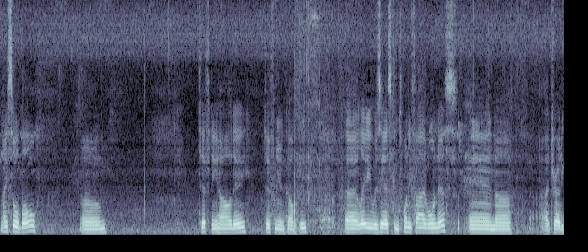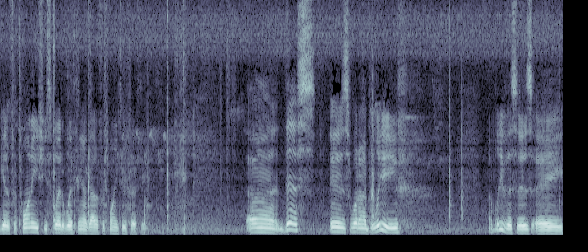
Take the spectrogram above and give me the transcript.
nice little bowl. Um, Tiffany Holiday, Tiffany and Company. Uh, lady was asking 25 on this, and uh, I tried to get it for 20. She split it with me. I got it for 22.50. Uh, this is what I believe. I believe this is a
